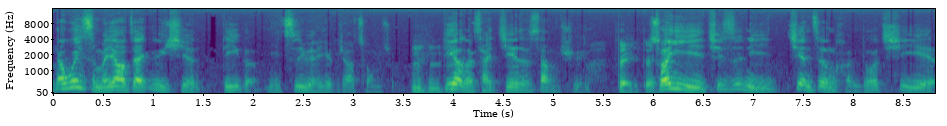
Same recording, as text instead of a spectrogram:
那为什么要在预先？第一个，你资源也比较充足，第二个才接着上去嘛。对对。所以其实你见证很多企业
